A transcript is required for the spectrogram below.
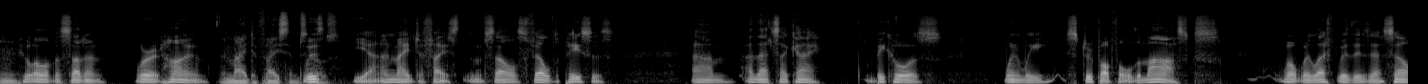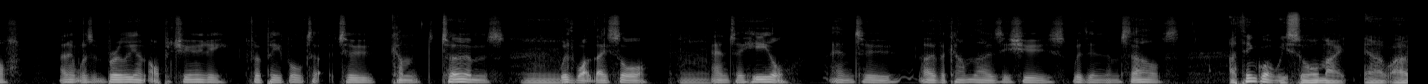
Mm. who all of a sudden were at home, And made to face themselves. yeah, and made to face themselves, fell to pieces, um, and that's okay, because when we strip off all the masks, what we're left with is ourself, and it was a brilliant opportunity for people to to come to terms Mm. with what they saw Mm. and to heal and to overcome those issues within themselves. I think what we saw, mate, you know,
